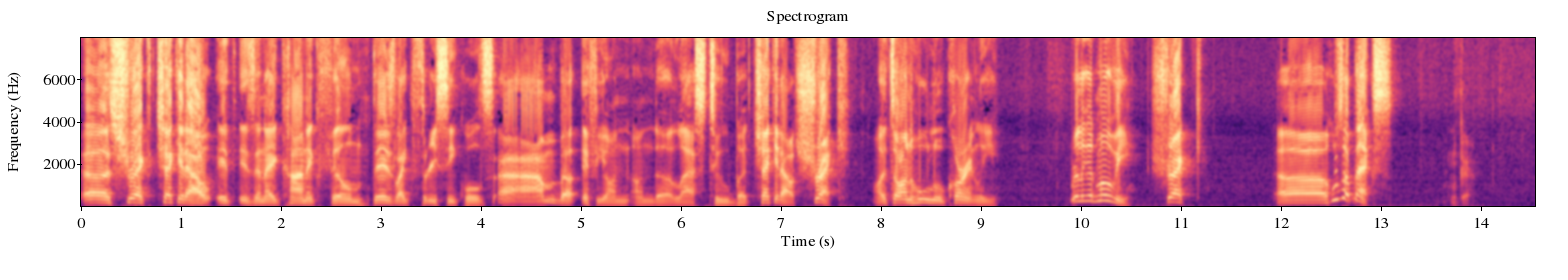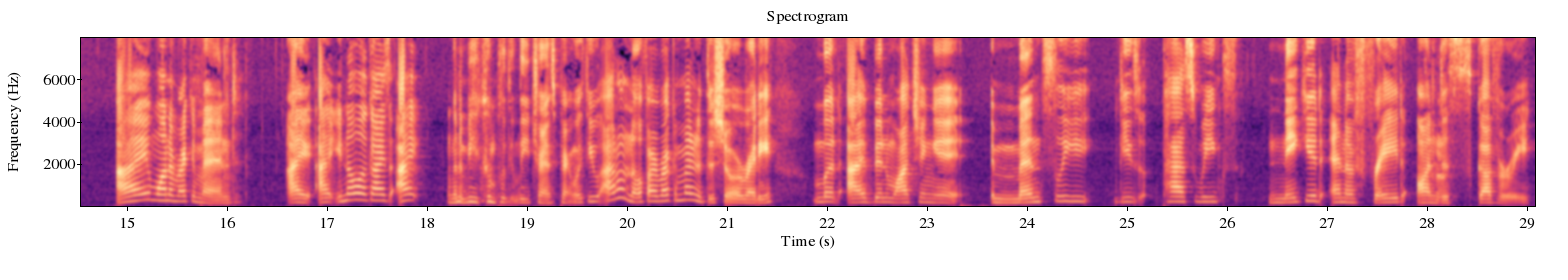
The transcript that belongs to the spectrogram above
Uh, Shrek, check it out. It is an iconic film. There's like three sequels. Uh, I'm about iffy on on the last two, but check it out. Shrek. It's on Hulu currently. Really good movie. Shrek. Uh, who's up next? Okay. I want to recommend. I, I, you know what, guys? I, I'm gonna be completely transparent with you. I don't know if I recommended the show already, but I've been watching it immensely these past weeks. Naked and Afraid on Discovery.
